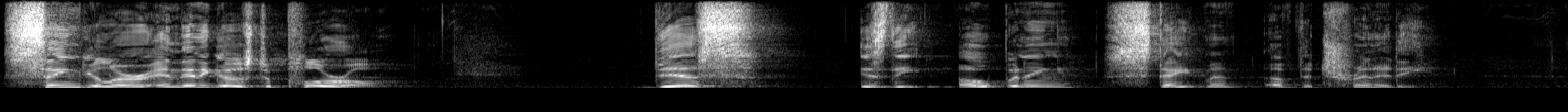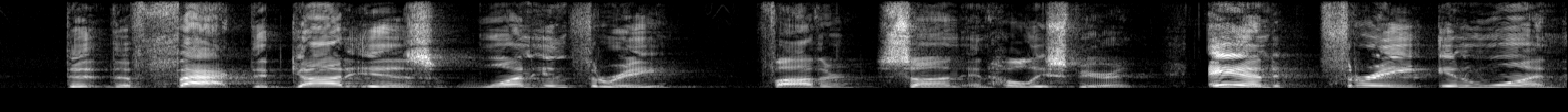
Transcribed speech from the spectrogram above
singular and then it goes to plural. This is the opening statement of the Trinity. The, the fact that God is one in three Father, Son, and Holy Spirit, and three in one.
